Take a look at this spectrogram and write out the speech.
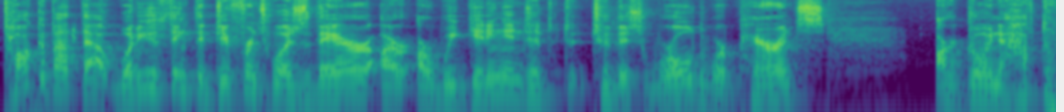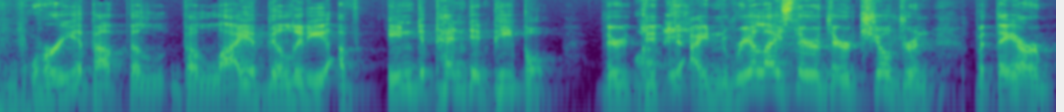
Talk about that. What do you think the difference was there? Are are we getting into to this world where parents are going to have to worry about the the liability of independent people? They're, they, I realize they're their children, but they are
